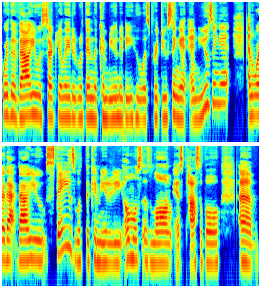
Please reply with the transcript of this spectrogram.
where the value is circulated within the community who is producing it and using it, and where that value stays with the community almost as long as possible. Um,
